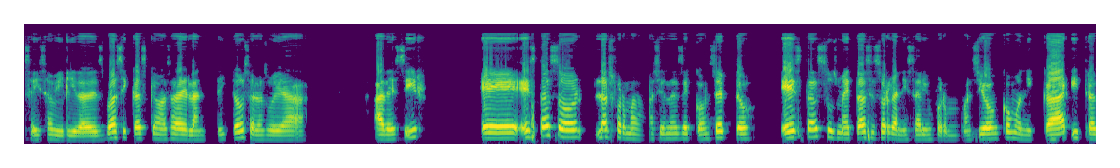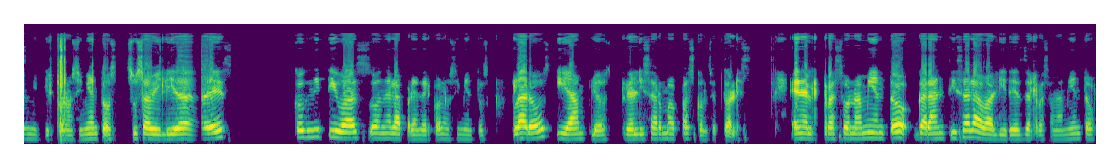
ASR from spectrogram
seis habilidades básicas que más adelantito se las voy a, a decir. Eh, estas son las formaciones de concepto. Estas, sus metas es organizar información, comunicar y transmitir conocimientos. Sus habilidades cognitivas son el aprender conocimientos claros y amplios, realizar mapas conceptuales. En el razonamiento, garantiza la validez del razonamiento,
